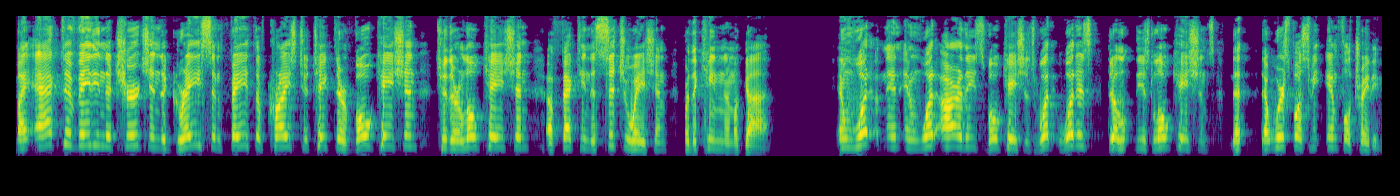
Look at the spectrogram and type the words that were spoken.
By activating the church in the grace and faith of Christ to take their vocation to their location, affecting the situation for the kingdom of God. And what and, and what are these vocations? What what is the, these locations that, that we're supposed to be infiltrating?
